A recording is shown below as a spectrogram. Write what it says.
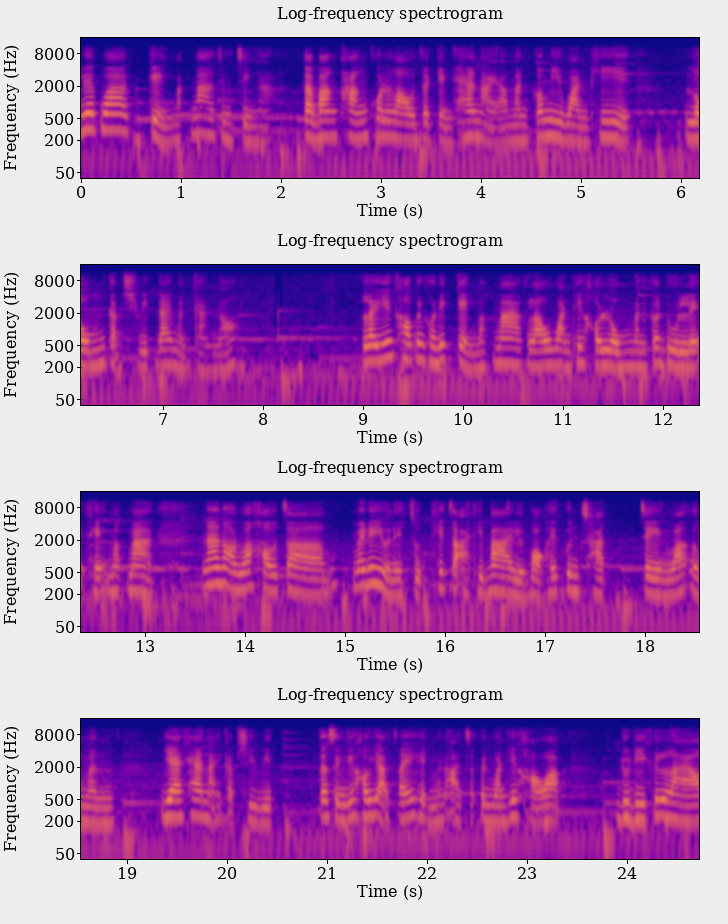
เรียกว่าเก่งมากๆจริงๆอะแต่บางครั้งคนเราจะเก่งแค่ไหนอะมันก็มีวันที่ ล้มกับชีวิตได้เหมือนกันเนาะและยิ่งเขาเป็นคนที่เก่งมากๆ แล้ววันที่เขาล้มมันก็ดูเละเทะมากๆ แน่นอนว่าเขาจะไม่ได้อยู่ในจุดที่จะอธิบายหรือบอกให้คุณชัดเจนว่าเออมันแย่แค่ไหนกับชีวิต แต่สิ่งที่เขาอยากจะให้เห็นมันอาจจะเป็นวันที่เขาอะดูดีขึ้นแล้ว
